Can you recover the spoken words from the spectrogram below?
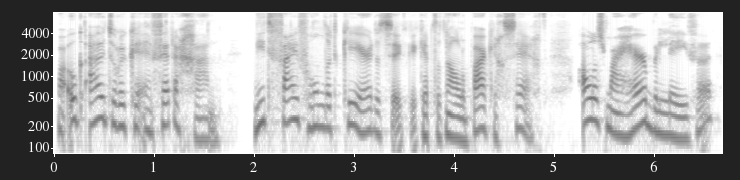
Maar ook uitdrukken en verder gaan. Niet 500 keer, dat, ik, heb dat nou al een paar keer gezegd, alles maar herbeleven.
